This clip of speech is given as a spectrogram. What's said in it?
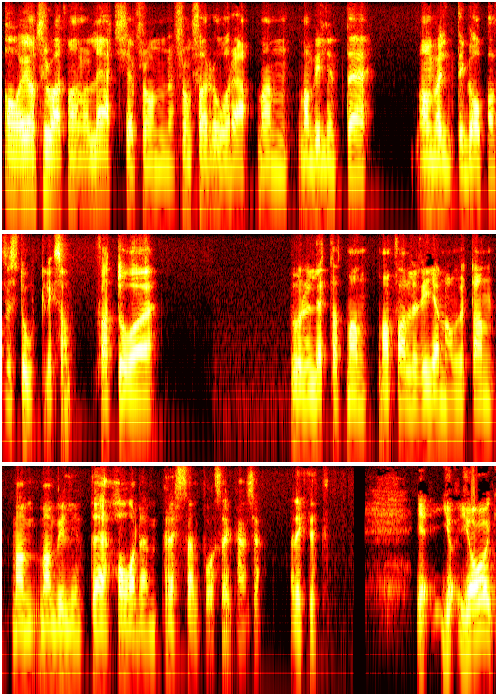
Ja, jag tror att man har lärt sig från, från förra året att man, man, vill inte, man vill inte gapa för stort. Liksom. För att då, då är det lätt att man, man faller igenom. Utan man, man vill inte ha den pressen på sig kanske riktigt. Jag, jag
